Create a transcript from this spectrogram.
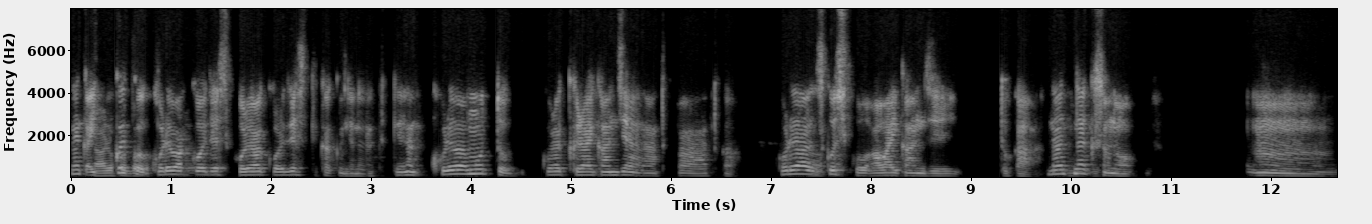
なんか一個一個これはこれです、これはこれですって書くんじゃなくて、なんかこれはもっと、これは暗い感じやなとか、とか、これは少しこう淡い感じとか、なんとなくその、うーん、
